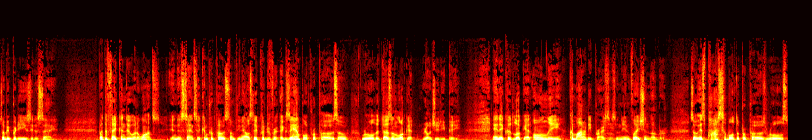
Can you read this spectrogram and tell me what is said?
it'd be pretty easy to say. But the Fed can do what it wants in this sense. It can propose something else. It could, for example, propose a rule that doesn't look at real GDP. And it could look at only commodity prices and the inflation number. So it's possible to propose rules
